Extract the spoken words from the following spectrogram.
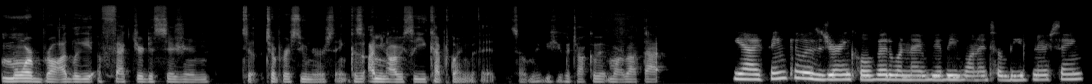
more broadly affect your decision to, to pursue nursing? Because I mean, obviously you kept going with it. So maybe if you could talk a bit more about that. Yeah, I think it was during COVID when I really wanted to leave nursing.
